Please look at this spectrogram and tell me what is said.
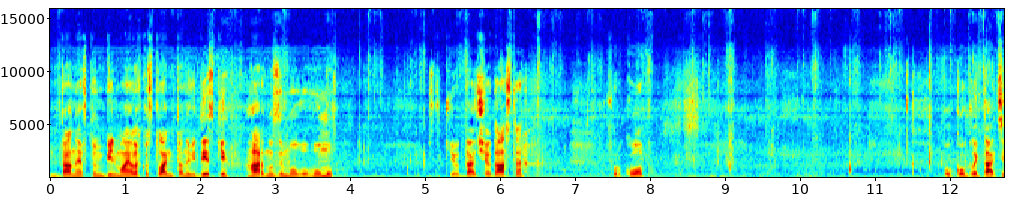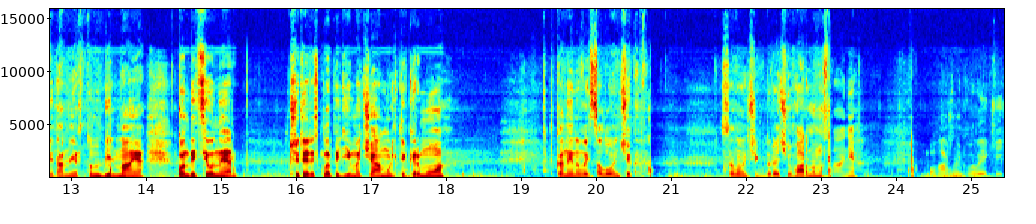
Даний автомобіль має легкосплавні та нові диски, гарну зимову гуму. Ось такий от Dacia Duster, фуркоп. По комплектації даний автомобіль має кондиціонер, 4 склопідіймача, мультикермо, тканиновий салончик. Салончик, до речі, в гарному стані. Багажник великий.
